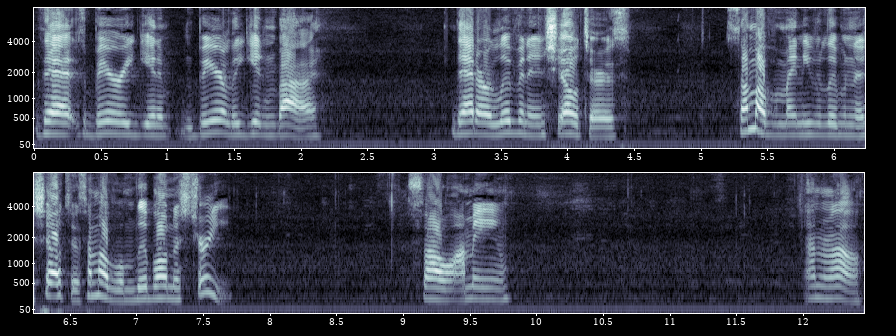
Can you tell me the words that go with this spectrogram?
That's barely getting barely getting by. That are living in shelters. Some of them ain't even living in a shelter. Some of them live on the street. So I mean, I don't know.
